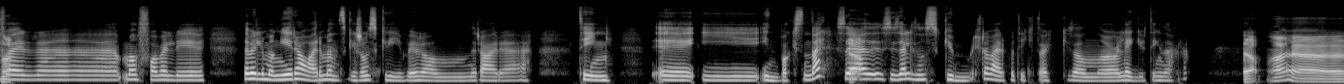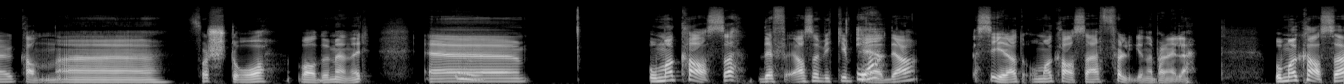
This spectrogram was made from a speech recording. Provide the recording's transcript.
For uh, man får veldig Det er veldig mange rare mennesker som skriver sånn rare ting uh, i innboksen der. Så Ja. jeg syns det er litt sånn skummelt å være på TikTok sånn, og legge ut ting derfra. Ja, jeg kan uh, forstå hva du mener. Eh, Omakase det, Altså, Wikipedia sier at omakase er følgende, Pernille. Omakase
